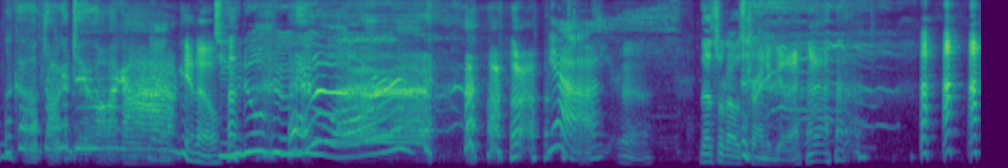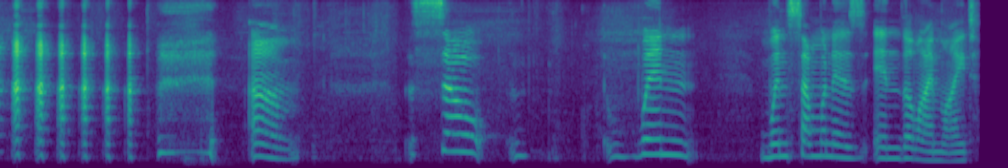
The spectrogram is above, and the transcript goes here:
Look who I'm talking to! Oh my god! You know. Do you know who you are? yeah. Yeah. That's what I was trying to get at. um So when when someone is in the limelight,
